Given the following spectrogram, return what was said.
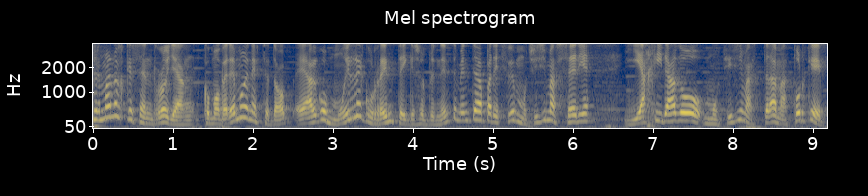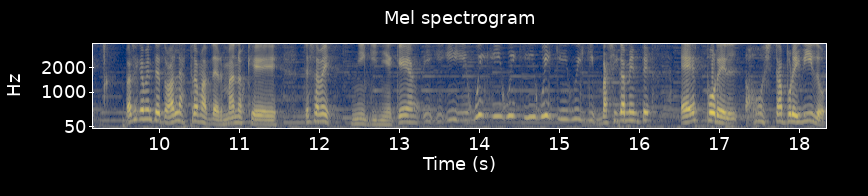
hermanos que se enrollan, como veremos en este top, es algo muy recurrente y que sorprendentemente ha aparecido en muchísimas series y ha girado muchísimas tramas. ¿Por qué? Básicamente todas las tramas de hermanos que, ya sabéis, ñiquiñequean y, y, wiki, wiki, wiki, wiki. Básicamente es por el, oh, está prohibido,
